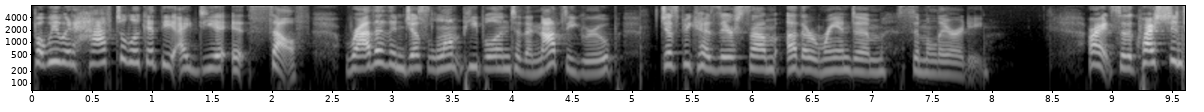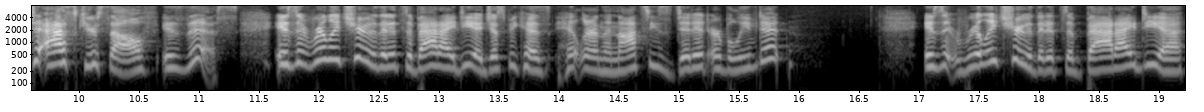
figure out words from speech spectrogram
But we would have to look at the idea itself rather than just lump people into the Nazi group just because there's some other random similarity. All right, so the question to ask yourself is this Is it really true that it's a bad idea just because Hitler and the Nazis did it or believed it? Is it really true that it's a bad idea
